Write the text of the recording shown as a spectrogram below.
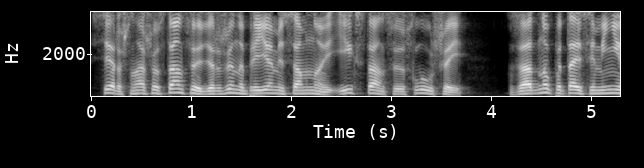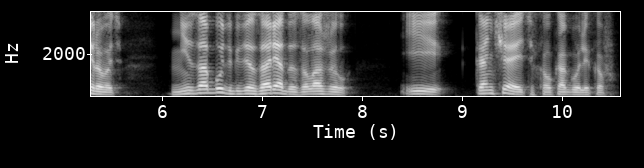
Серж, нашу станцию держи на приеме со мной, их станцию слушай. Заодно пытайся минировать. Не забудь, где заряды заложил. И кончай этих алкоголиков.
